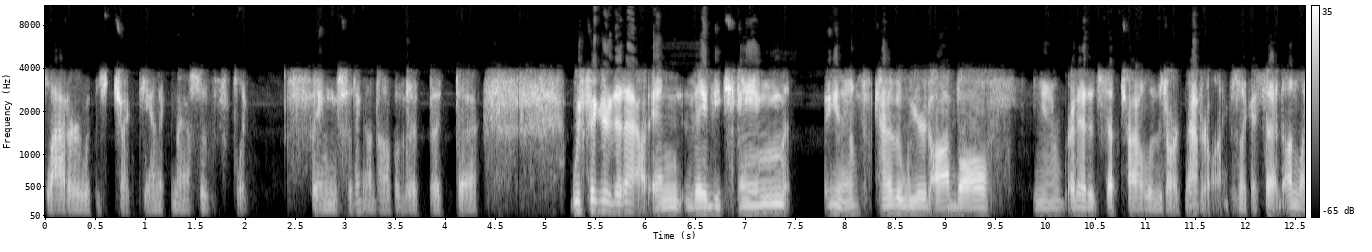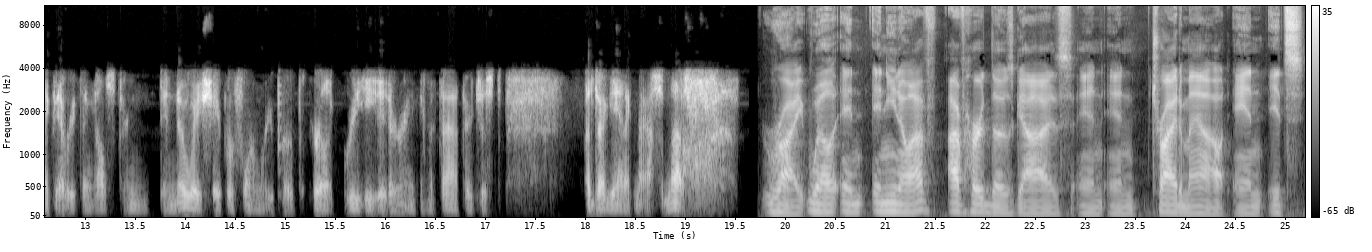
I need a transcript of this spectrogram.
flatter with this gigantic, massive like thing sitting on top of it. But uh, we figured it out, and they became, you know, kind of the weird oddball, you know, redheaded stepchild of the dark matter line. Because, like I said, unlike everything else, they're in, in no way, shape, or form repurposed or like reheated or anything like that. They're just a gigantic mass of metal. Right. Well, and and you know, I've I've heard those guys and and tried them out, and it's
